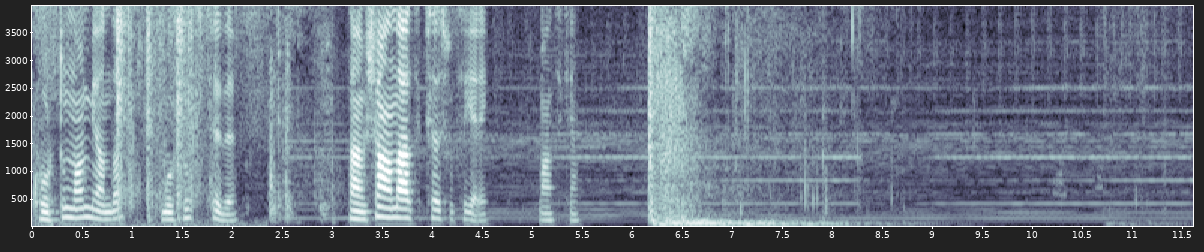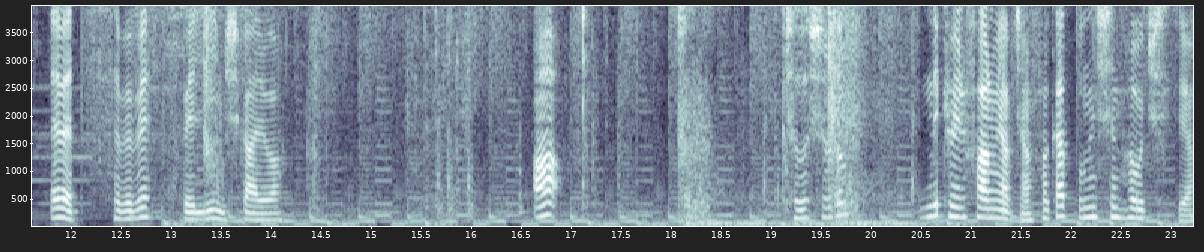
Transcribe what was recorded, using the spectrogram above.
Korktum lan bir anda. Musum titredi. Tamam şu anda artık çalışması gerek. Mantıken. Evet, sebebi belliymiş galiba. Aa! Çalıştırdım. Şimdi köylü farm yapacağım fakat bunun için havuç istiyor.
